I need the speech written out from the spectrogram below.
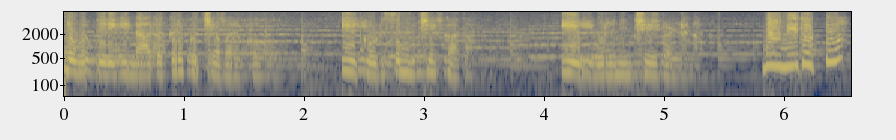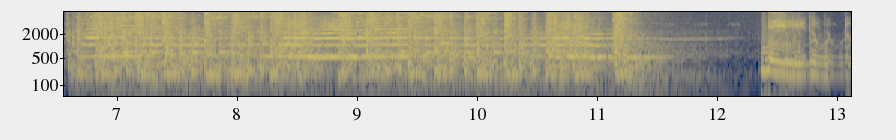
నువ్వు తిరిగి నా దగ్గరకు వచ్చే వరకు ఈ గుడిసె నుంచే కాదు ఈ ఊరి నుంచే వెళ్ళను. నా మీద నీ మీద ఒట్టు.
